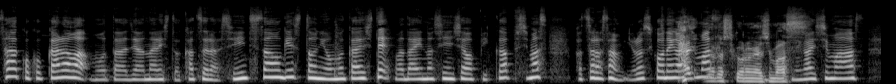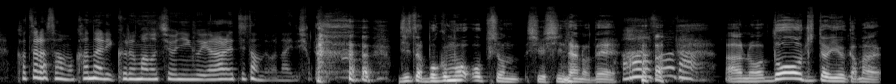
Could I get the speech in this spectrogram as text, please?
さあ、ここからはモータージャーナリスト桂真一さんをゲストにお迎えして話題の新車をピックアップします。桂さん、よろしくお願いします。はい、よろしくお願いします。お願いします。桂さんもかなり車のチューニングやられてたのではないでしょうか。実は僕もオプション出身なので、ああ、そうだ。あの同期というかまあ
